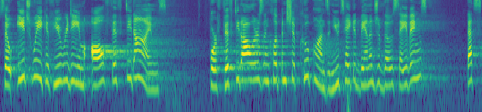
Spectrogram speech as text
So each week, if you redeem all 50 dimes for $50 in clip and ship coupons and you take advantage of those savings, that's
